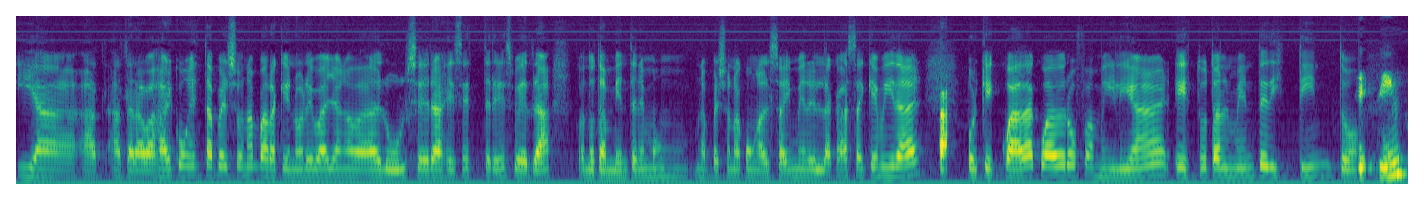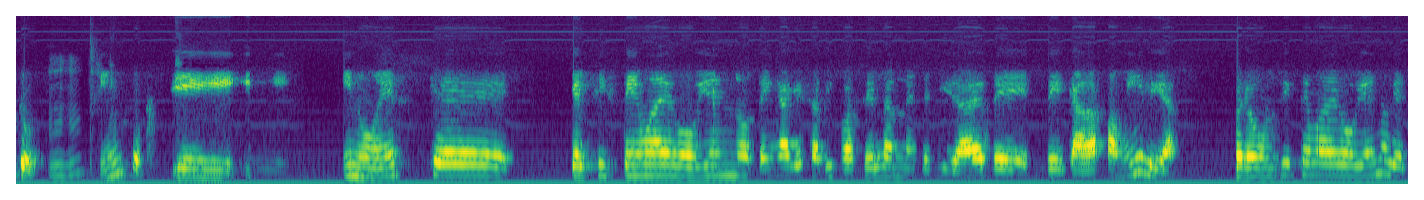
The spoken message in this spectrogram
y a, a, trabajar con esta persona para que no le vayan a dar úlceras, ese estrés, ¿verdad? Cuando también tenemos una persona con Alzheimer en la casa, hay que mirar, porque cada cuadro familiar es totalmente distinto. Distinto, distinto. Y, y, no es que, que, el sistema de gobierno tenga que satisfacer las necesidades de, de cada familia, pero un sistema de gobierno que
